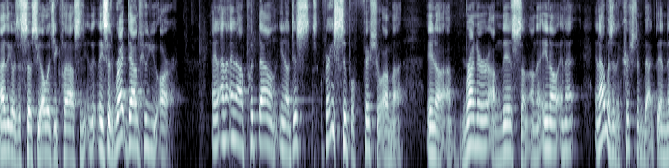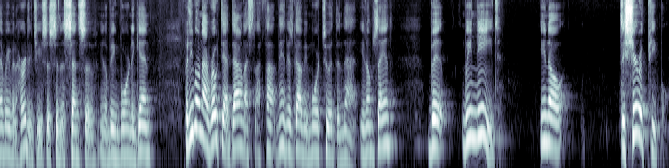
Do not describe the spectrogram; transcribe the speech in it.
I think it was a sociology class. They said, write down who you are. And, and, and I put down, you know, just very superficial. I'm a, you know, I'm runner, I'm this, I'm, I'm that, you know, and I, and I wasn't a Christian back then, never even heard of Jesus in the sense of, you know, being born again. But even when I wrote that down, I, I thought, man, there's got to be more to it than that. You know what I'm saying? But we need, you know, to share with people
